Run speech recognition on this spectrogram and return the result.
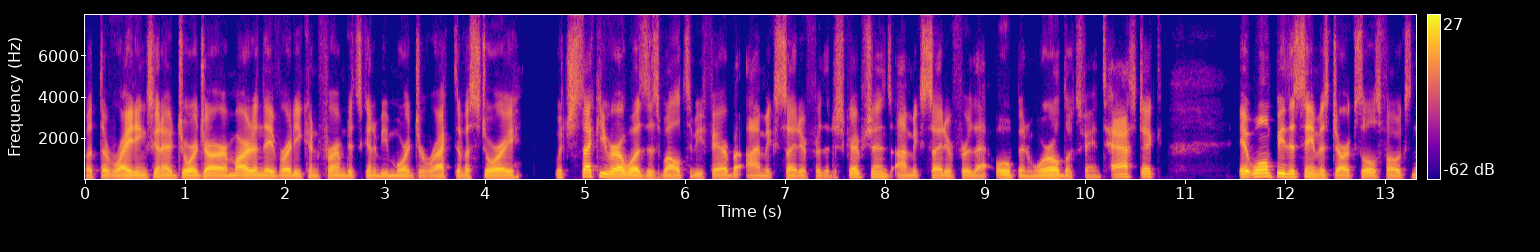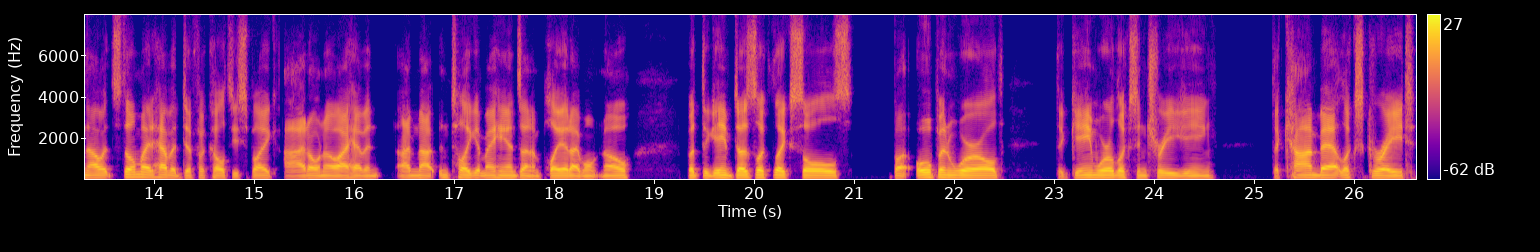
but the writing's going to have George R. R. Martin. They've already confirmed it's going to be more direct of a story which Sekiro was as well, to be fair. But I'm excited for the descriptions. I'm excited for that open world. Looks fantastic. It won't be the same as Dark Souls, folks. Now it still might have a difficulty spike. I don't know. I haven't. I'm not until I get my hands on and play it. I won't know. But the game does look like Souls, but open world. The game world looks intriguing. The combat looks great.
